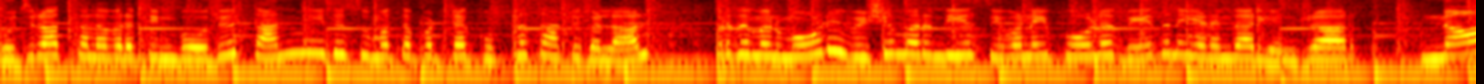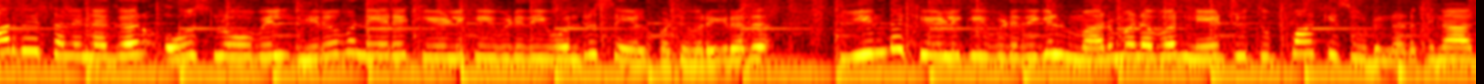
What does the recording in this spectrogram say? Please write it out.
குஜராத் கலவரத்தின் போது தன் மீது சுமத்தப்பட்ட குற்றச்சாட்டுகளால் பிரதமர் மோடி விஷமருந்திய சிவனை போல வேதனையடைந்தார் என்றார். நார்வே தலைநகர் ஓஸ்லோவில் இரவு நேர கேளிக்கை விடுதி ஒன்று செயல்பட்டு வருகிறது. இந்த கேளிக்கை விடுதியில் மர்ம நபர் நேற்று துப்பாக்கி சூடு நடத்தினார்.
